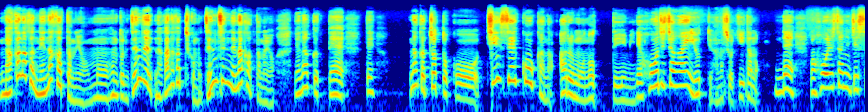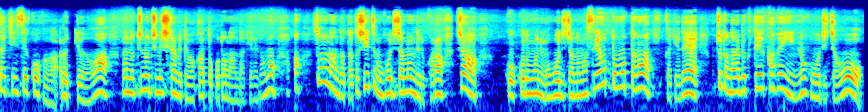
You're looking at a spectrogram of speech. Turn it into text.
なかなか寝なかったのよ。もう本当に全然、なかなかっていうかもう全然寝なかったのよ。寝なくって、で、なんかちょっとこう、鎮静効果のあるものっていう意味で、ほうじ茶がいいよっていう話を聞いたの。で、まあ、ほうじ茶に実際鎮静効果があるっていうのは、まあ、後々に調べて分かったことなんだけれども、あ、そうなんだって、私いつもほうじ茶飲んでるから、じゃあ、こう子供にもほうじ茶飲ませようと思ったのがきっかけで、ちょっとなるべく低カフェインのほうじ茶を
